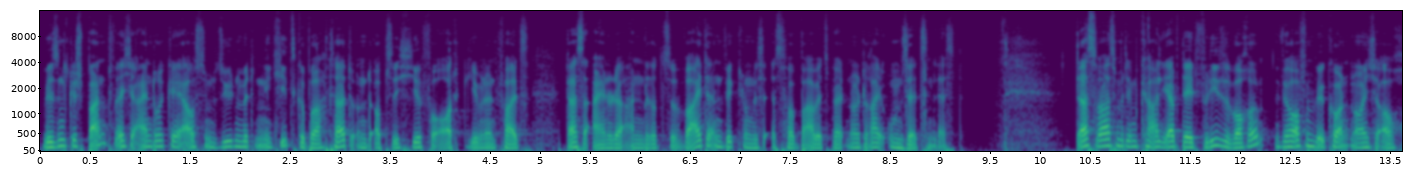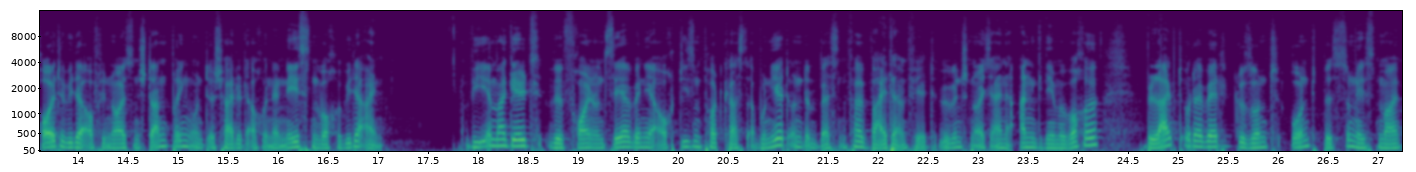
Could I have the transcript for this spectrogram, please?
Wir sind gespannt, welche Eindrücke er aus dem Süden mit in den Kiez gebracht hat und ob sich hier vor Ort gegebenenfalls das ein oder andere zur Weiterentwicklung des SV Babelsberg 03 umsetzen lässt. Das war's mit dem Kali-Update für diese Woche. Wir hoffen, wir konnten euch auch heute wieder auf den neuesten Stand bringen und ihr schaltet auch in der nächsten Woche wieder ein. Wie immer gilt, wir freuen uns sehr, wenn ihr auch diesen Podcast abonniert und im besten Fall weiterempfehlt. Wir wünschen euch eine angenehme Woche, bleibt oder werdet gesund und bis zum nächsten Mal.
